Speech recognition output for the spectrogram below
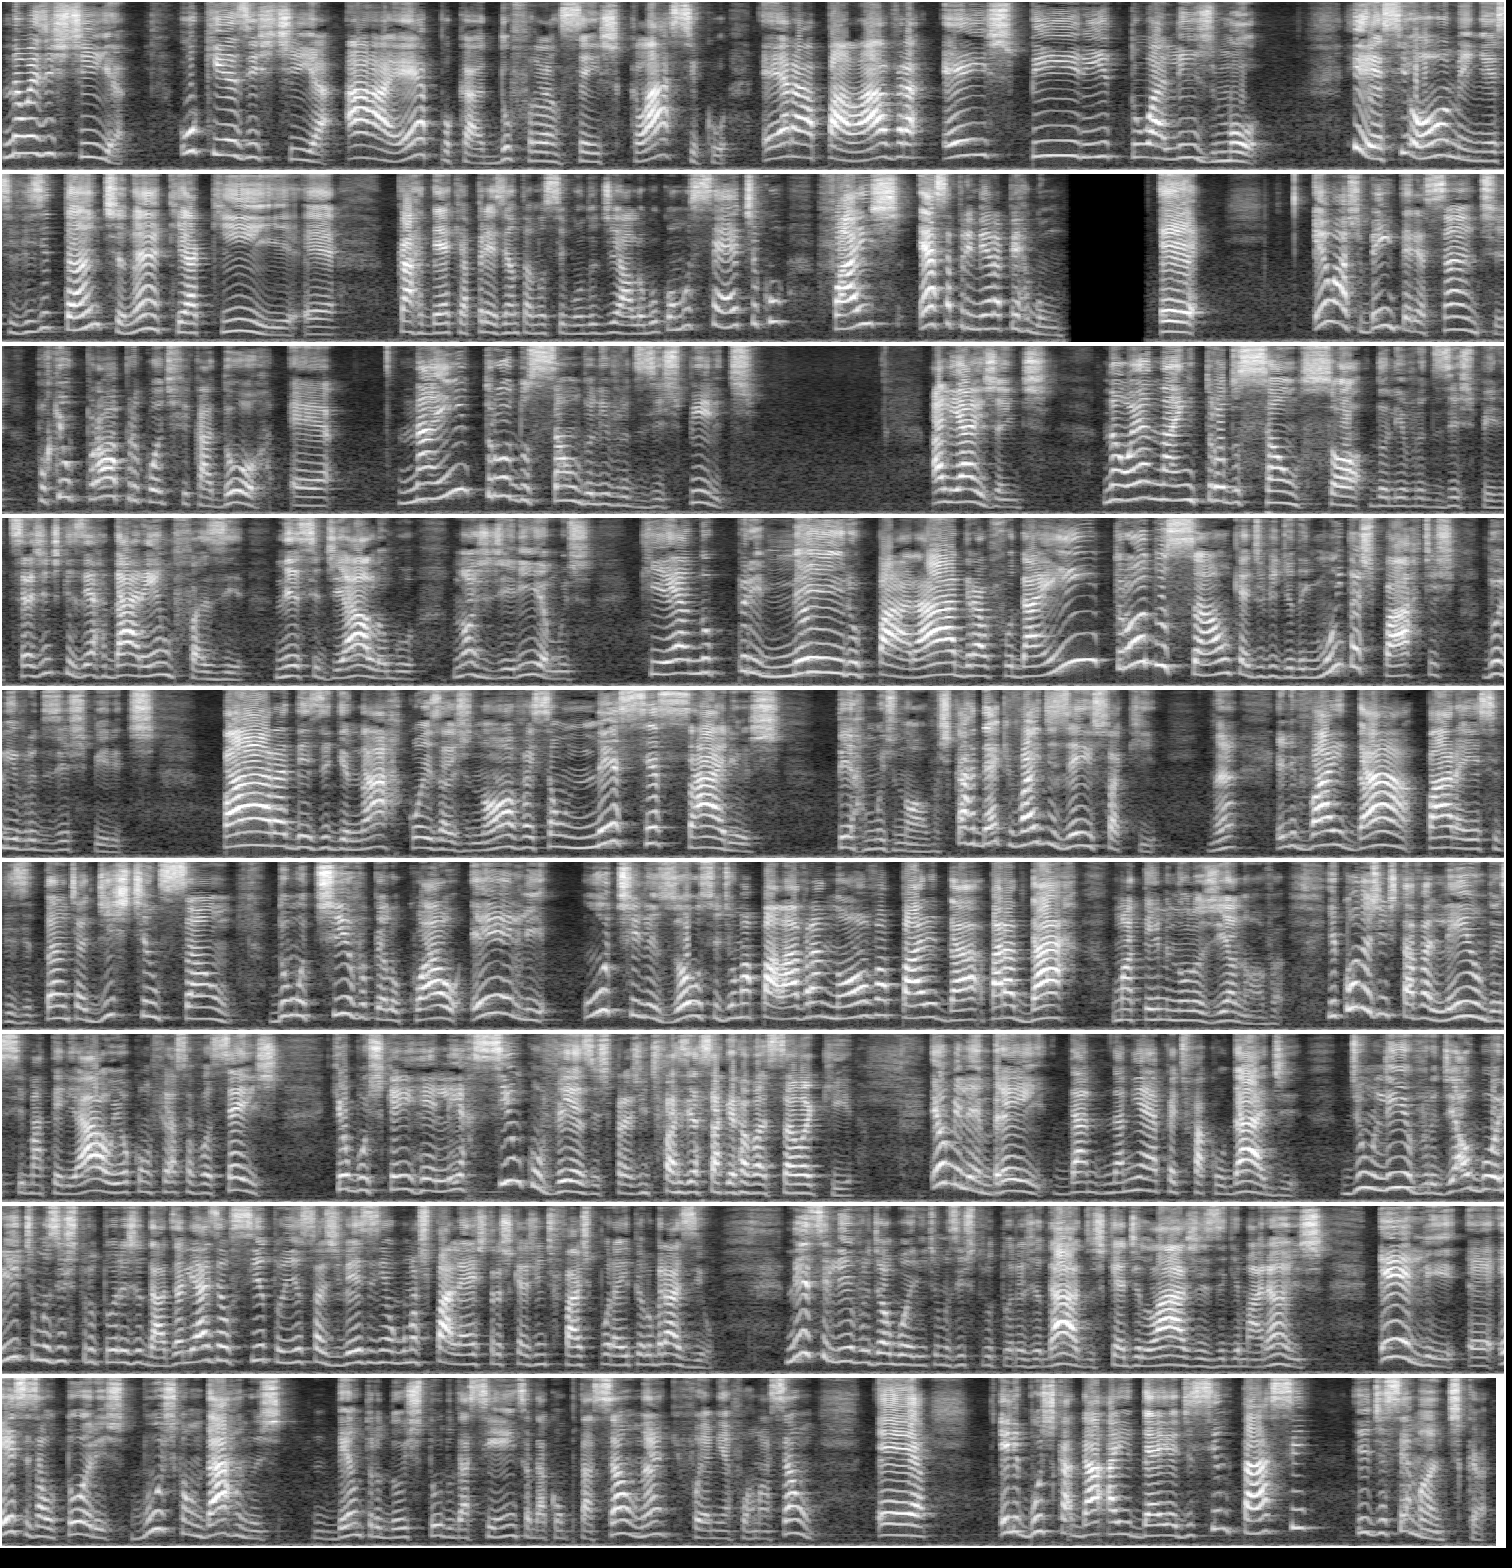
não existia. O que existia à época do francês clássico era a palavra espiritualismo. E esse homem, esse visitante, né, que aqui é, Kardec apresenta no segundo diálogo como cético, faz essa primeira pergunta. É, eu acho bem interessante porque o próprio codificador, é, na introdução do livro dos Espíritos, Aliás, gente, não é na introdução só do livro dos Espíritos. Se a gente quiser dar ênfase nesse diálogo, nós diríamos que é no primeiro parágrafo da introdução, que é dividido em muitas partes do livro dos Espíritos. Para designar coisas novas são necessários termos novos. Kardec vai dizer isso aqui, né? ele vai dar para esse visitante a distinção do motivo pelo qual ele utilizou-se de uma palavra nova para dar, para dar uma terminologia nova. E quando a gente estava lendo esse material, e eu confesso a vocês que eu busquei reler cinco vezes para a gente fazer essa gravação aqui. Eu me lembrei da, da minha época de faculdade de um livro de algoritmos e estruturas de dados. Aliás, eu cito isso às vezes em algumas palestras que a gente faz por aí pelo Brasil. Nesse livro de algoritmos e estruturas de dados, que é de Lages e Guimarães, ele, é, esses autores buscam dar-nos, dentro do estudo da ciência da computação, né, que foi a minha formação, é, ele busca dar a ideia de sintaxe e de semântica.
